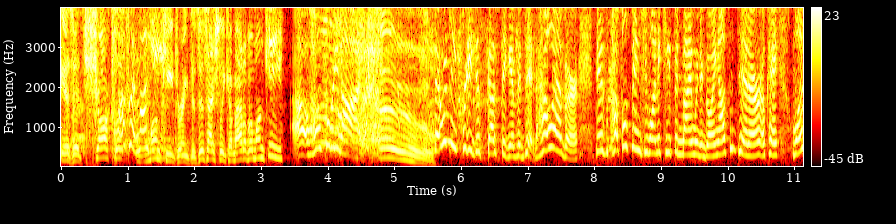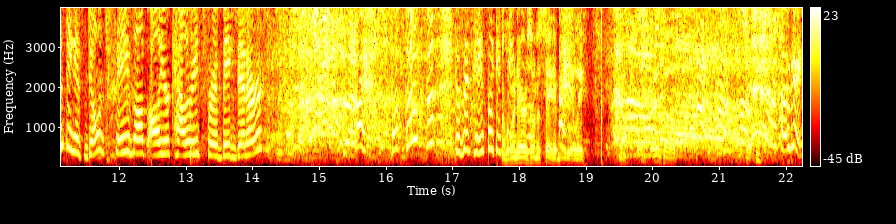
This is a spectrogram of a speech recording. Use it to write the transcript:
is a chocolate, Chocolate monkey. drink? Does this actually come out of a monkey? Uh, hopefully not. Oh. That would be pretty disgusting if it did. However, there's a couple things you want to keep in mind when you're going out to dinner. Okay, one thing is don't save up all your calories for a big dinner. Does it taste like it I'm going to Arizona State immediately. No, it's a. Sorry. Okay,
